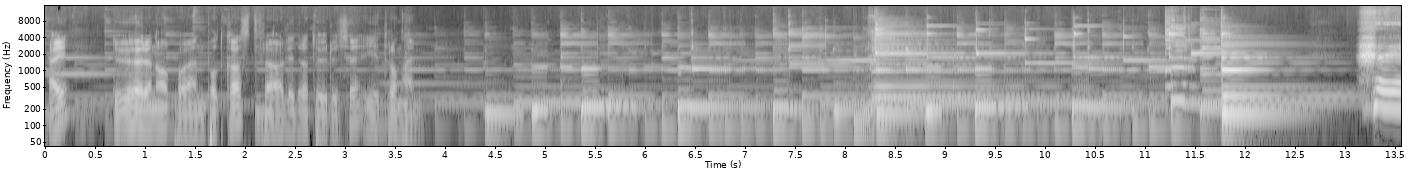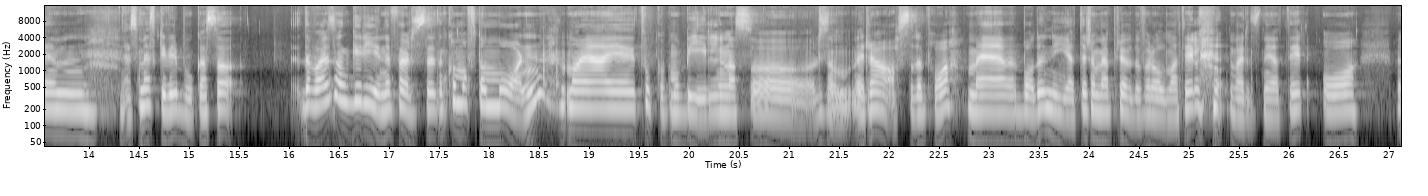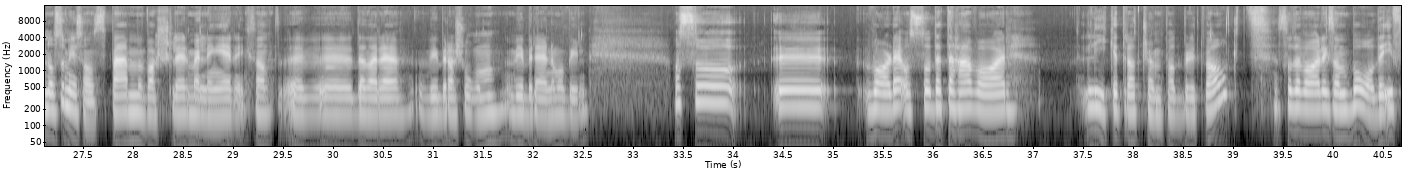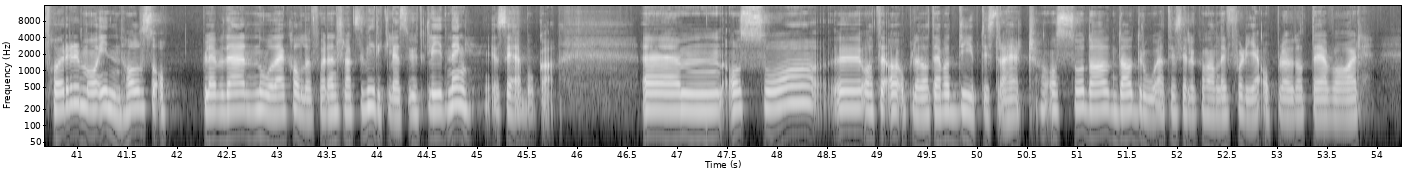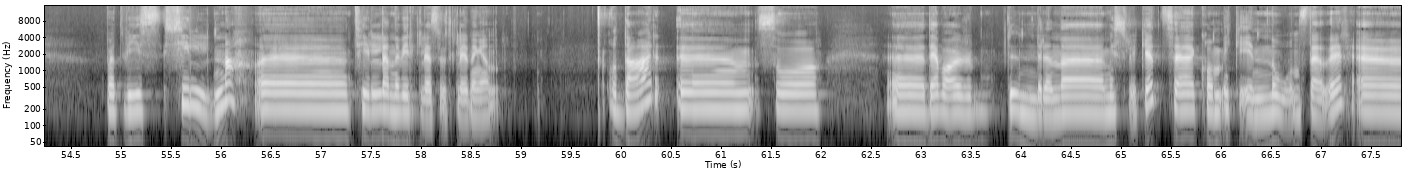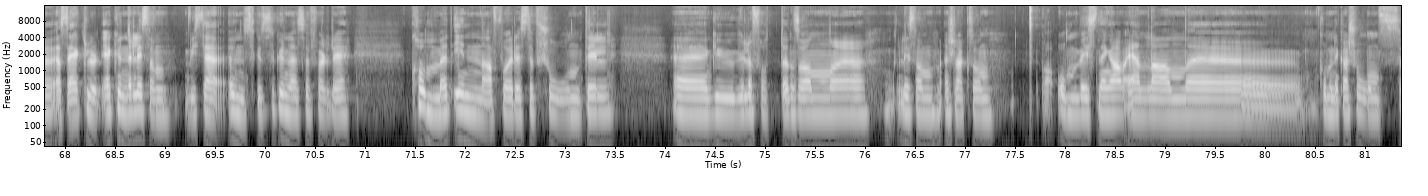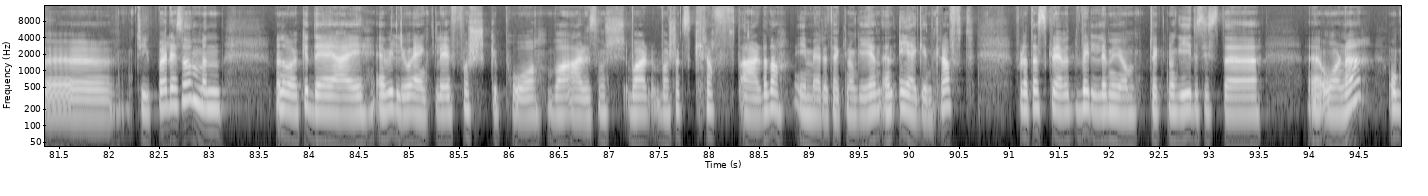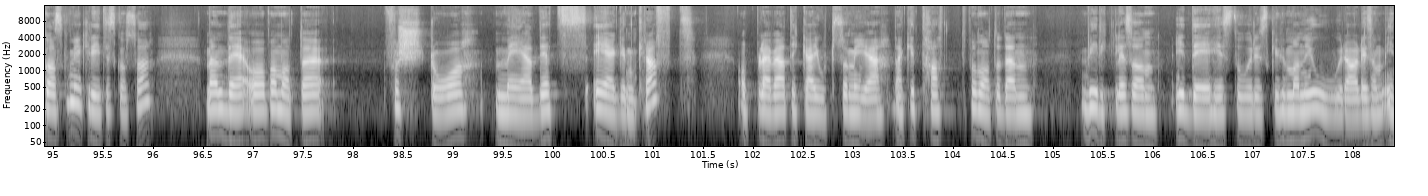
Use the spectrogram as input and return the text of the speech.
Hei, du hører nå på en podkast fra Litteraturhuset i Trondheim. Um, som jeg skriver i boka, så det var en sånn gryende følelse. Det kom ofte om morgenen når jeg tok opp mobilen og så liksom raste det på med både nyheter som jeg prøvde å forholde meg til, verdensnyheter, og, men også mye sånn spam, varsler, meldinger. ikke sant? Eh, den derre vibrasjonen, vibrerende mobilen. Og så uh, var det også Dette her var like etter at Trump hadde blitt valgt. Så det var liksom både i form og innhold så opp opplevde jeg noe jeg kaller for en slags virkelighetsutglidning, sier jeg i boka. Um, og så uh, og at jeg opplevde at jeg var dypt distrahert. Og så da, da, dro jeg til Silicon Valley fordi jeg opplevde at det var på et vis kilden da, uh, til denne virkelighetsutglidningen. Og der uh, så det var dundrende mislykket. Jeg kom ikke inn noen steder. Altså jeg, jeg, kunne liksom, Hvis jeg ønsket, så kunne jeg selvfølgelig kommet innafor resepsjonen til eh, Google og fått en sånn eh, liksom en slags sånn omvisning av en eller annen eh, kommunikasjonstype, liksom. Men, men, det var jo ikke det jeg Jeg ville jo egentlig forske på hva, som, hva, hva slags kraft er det da i medieteknologien. En egenkraft. For jeg har skrevet veldig mye om teknologi de siste eh, årene, og ganske mye kritisk også. Men det å på en måte forstå mediets egenkraft, opplever jeg at det ikke er gjort så mye. Det er ikke tatt på en måte den virkelig sånn idéhistoriske humaniora, liksom.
